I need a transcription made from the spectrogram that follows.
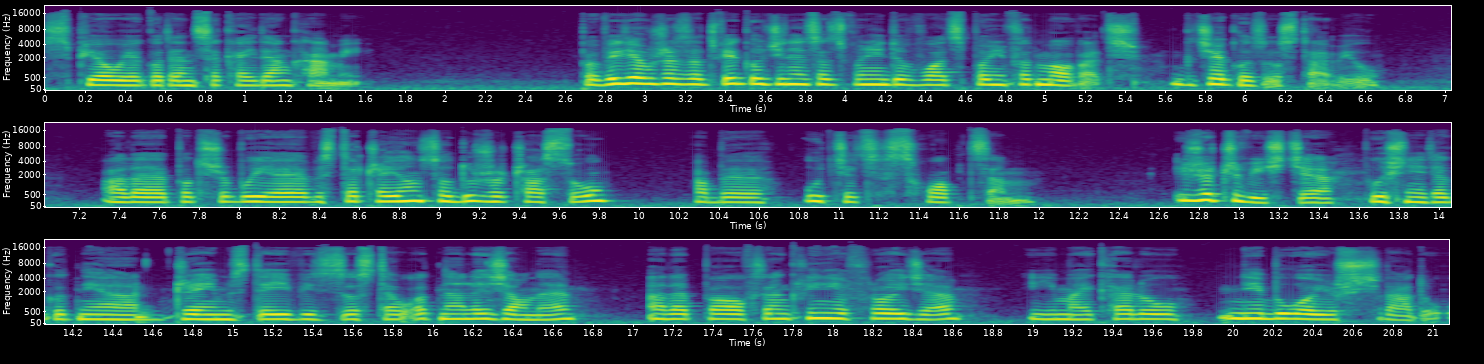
spiął jego ręce kajdankami. Powiedział, że za dwie godziny zadzwoni do władz poinformować, gdzie go zostawił, ale potrzebuje wystarczająco dużo czasu, aby uciec z chłopcem. I rzeczywiście, później tego dnia James Davis został odnaleziony, ale po Franklinie Floydzie i Michaelu nie było już śladu.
